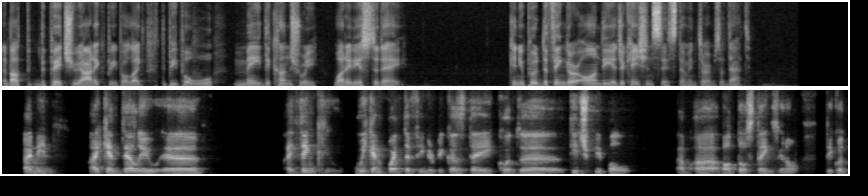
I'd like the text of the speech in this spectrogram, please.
about the patriotic people like the people who made the country what it is today can you put the finger on the education system in terms of that I mean, I can tell you, uh, I think we can point the finger because they could uh, teach people ab- uh, about those things. You know, they could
